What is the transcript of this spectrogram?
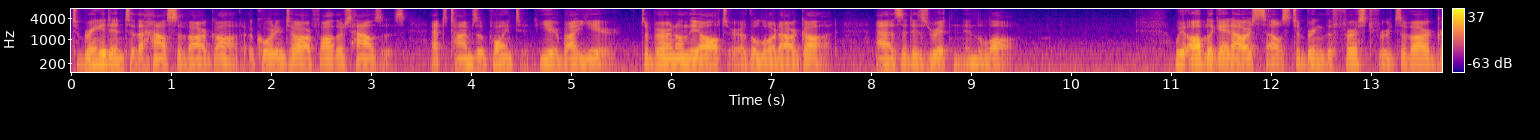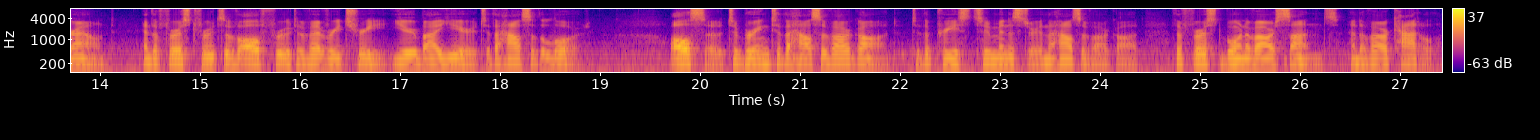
to bring it into the house of our God, according to our fathers' houses, at times appointed, year by year, to burn on the altar of the Lord our God, as it is written in the law we obligate ourselves to bring the first fruits of our ground, and the first fruits of all fruit of every tree, year by year, to the house of the Lord. Also, to bring to the house of our God, to the priests who minister in the house of our God, the firstborn of our sons, and of our cattle,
